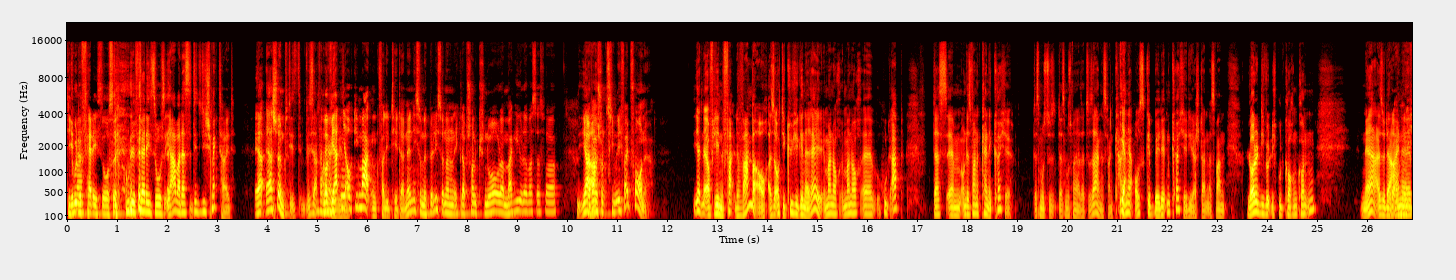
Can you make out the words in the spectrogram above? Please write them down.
Die immer gute Fertigsoße. Gute Fertigsoße. Ja, aber das, die, die schmeckt halt. Ja, ja, stimmt. Die, die aber wir hatten ja auch die Markenqualität da, ne? Nicht so eine billig, sondern ich glaube schon Knorr oder Maggi oder was das war. Ja. Da waren wir schon ziemlich weit vorne. Ja, ne, auf jeden Fall. Da waren wir auch. Also auch die Küche generell. Immer noch, immer noch äh, Hut ab. Das, ähm, und es waren keine Köche. Das, musst du, das muss man ja dazu sagen. Es waren keine ja. ausgebildeten Köche, die da standen. Das waren Leute, die wirklich gut kochen konnten. Ne? Also der oder eine,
